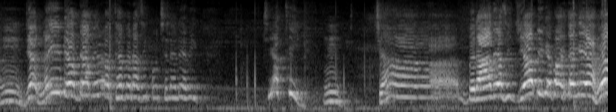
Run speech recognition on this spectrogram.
ਹੂੰ ਜੇ ਨਹੀਂ ਮਿਲਦਾ ਫਿਰ ਉੱਥੇ ਫਿਰ ਅਸੀਂ ਪੁੱਛ ਲੈਂਦੇ ਆ ਵੀ ਚਾਚੀ ਹੂੰ। ਚਾਹ ਬਰਾ ਦੇ ਅਸੀਂ ਚਾਹ ਪੀ ਕੇ ਵਗ ਜਾਗੇ ਆ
